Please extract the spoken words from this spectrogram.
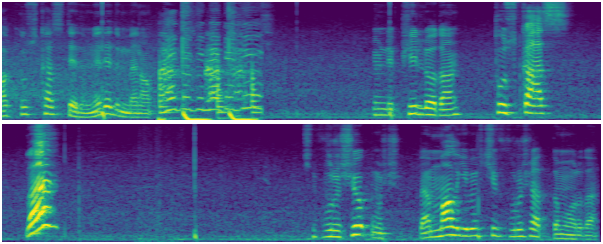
Hakuskas dedim. Ne dedim ben? Ne dedi ne dedi? Şimdi Pirlo'dan Puskas. Lan! Çift vuruş yokmuş. Ben mal gibi çift vuruş attım orada.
